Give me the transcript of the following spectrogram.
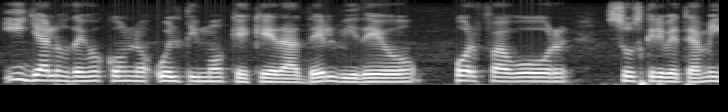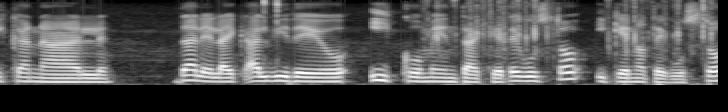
y ya los dejo con lo último que queda del video. Por favor, suscríbete a mi canal, dale like al video y comenta qué te gustó y qué no te gustó.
